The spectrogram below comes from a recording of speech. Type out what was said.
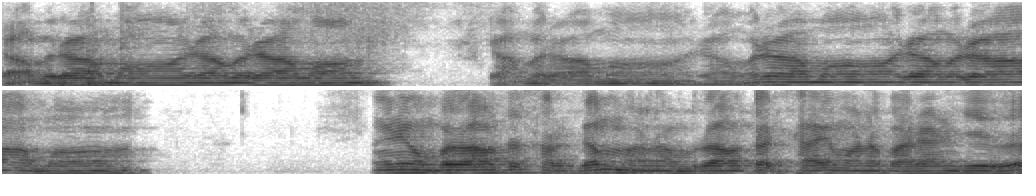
രാമ രാമ രാമ രാമ രാമ രാമ രാമ രാമ രാമ രാമ. അങ്ങനെ ഒമ്പതാമത്തെ സർഗം ആണ് ഒമ്പതാമത്തെ അധ്യായമാണ് പാരായണം ചെയ്തത്.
